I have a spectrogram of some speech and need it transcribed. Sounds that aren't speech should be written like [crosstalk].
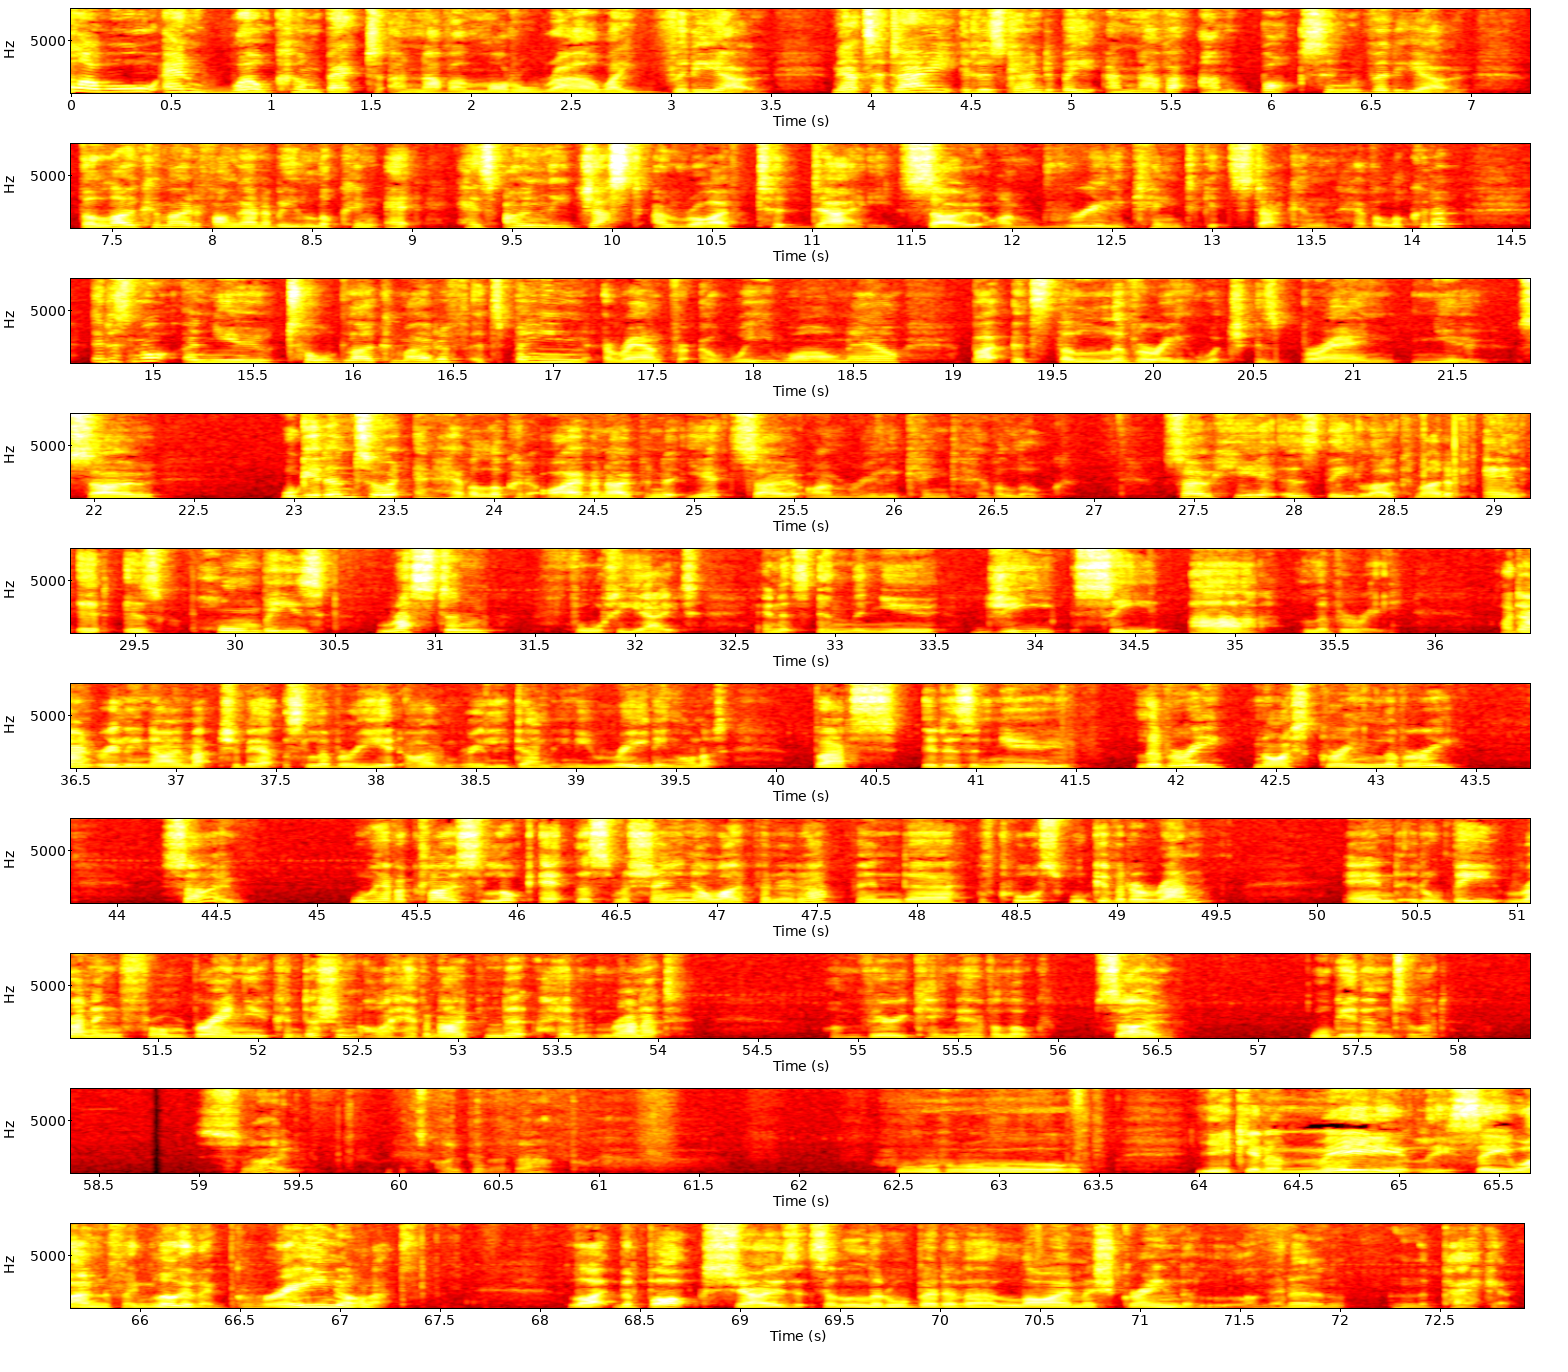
Hello all and welcome back to another model railway video. Now today it is going to be another unboxing video. The locomotive I'm going to be looking at has only just arrived today so I'm really keen to get stuck and have a look at it. It is not a new tooled locomotive, it's been around for a wee while now but it's the livery which is brand new. So we'll get into it and have a look at it. I haven't opened it yet so I'm really keen to have a look. So here is the locomotive and it is Hornby's Ruston 48 and it's in the new GCR livery. I don't really know much about this livery yet, I haven't really done any reading on it, but it is a new livery, nice green livery. So, we'll have a close look at this machine, I'll open it up and uh, of course we'll give it a run and it'll be running from brand new condition. I haven't opened it, I haven't run it, I'm very keen to have a look. So, we'll get into it. So, let's open it up. Ooh, you can immediately see one thing. Look at the green on it. Like the box shows it's a little bit of a limeish green, but look at it in the packet.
